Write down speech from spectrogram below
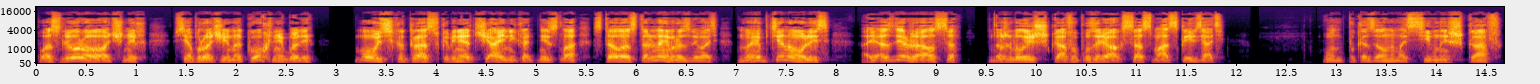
После урочных все прочие на кухне были. Мусь как раз в кабинет чайник отнесла, стала остальным разливать, но и потянулись, а я сдержался. Нужно было из шкафа пузырек со смазкой взять. Он показал на массивный шкаф,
